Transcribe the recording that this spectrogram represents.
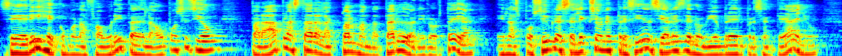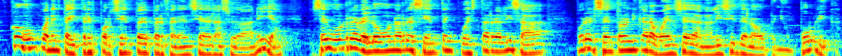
se erige como la favorita de la oposición para aplastar al actual mandatario Daniel Ortega en las posibles elecciones presidenciales de noviembre del presente año, con un 43% de preferencia de la ciudadanía, según reveló una reciente encuesta realizada por el Centro Nicaragüense de Análisis de la Opinión Pública,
